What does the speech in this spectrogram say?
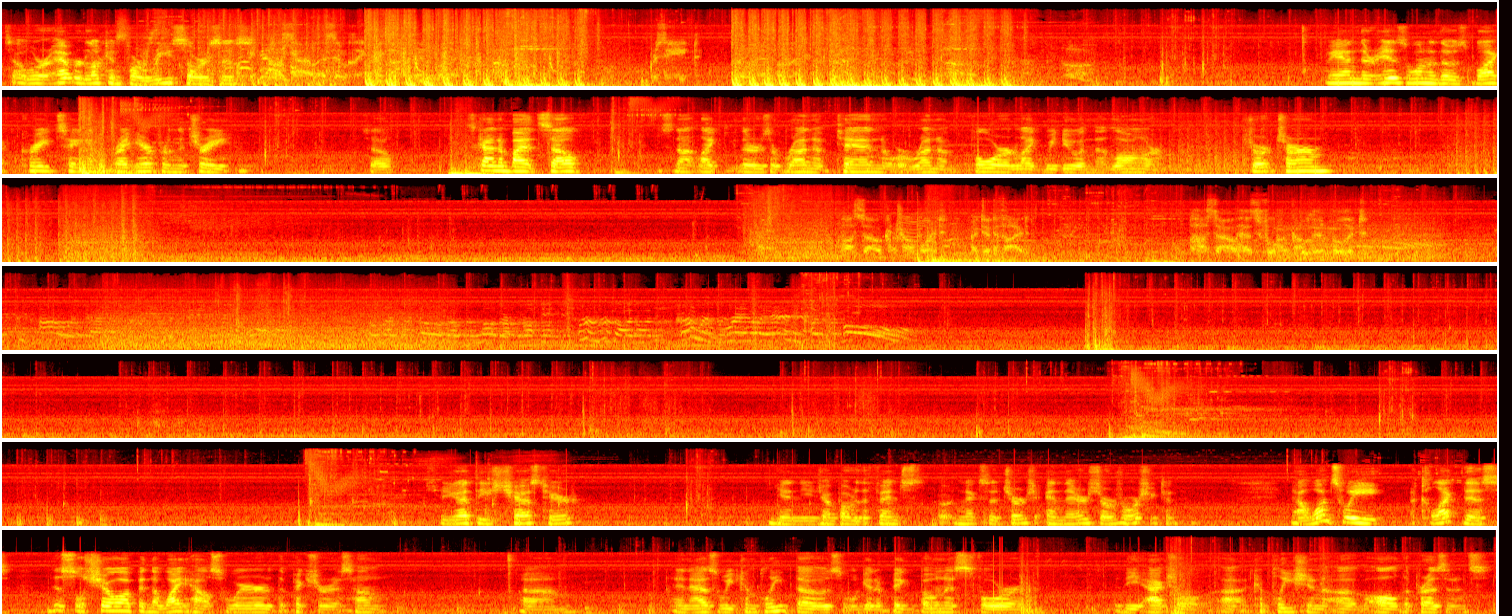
So we're ever looking for resources. And there is one of those black crates hanging right here from the tree. So it's kind of by itself. It's not like there's a run of 10 or run of 4 like we do in the long or short term. Hostile control point identified. Hostile has full bullet bullet. You got these chests here. Again, you jump over the fence uh, next to the church, and there's George Washington. Now, once we collect this, this will show up in the White House where the picture is hung. Um, and as we complete those, we'll get a big bonus for the actual uh, completion of all the presidents.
